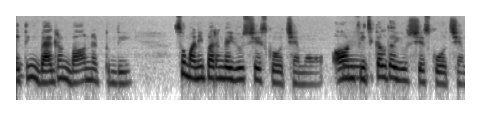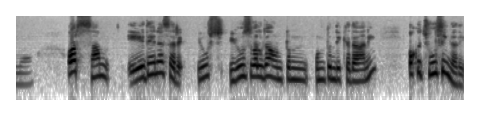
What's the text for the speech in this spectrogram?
ఐ థింక్ బ్యాక్గ్రౌండ్ బాగున్నట్టుంది సో మనీ పరంగా యూస్ చేసుకోవచ్చేమో ఆన్ ఫిజికల్గా యూస్ చేసుకోవచ్చేమో ఆర్ సమ్ ఏదైనా సరే యూస్ యూజువల్గా ఉంటుంది ఉంటుంది కదా అని ఒక చూసింగ్ అది.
